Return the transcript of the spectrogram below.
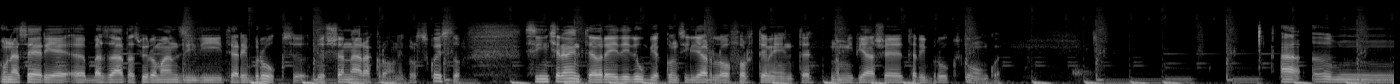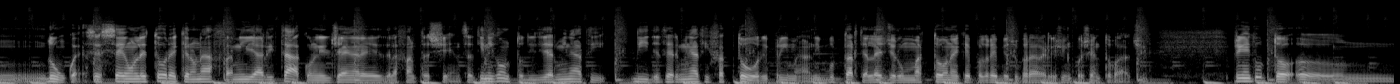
una serie eh, basata sui romanzi di Terry Brooks, The Shannara Chronicles. Questo sinceramente avrei dei dubbi a consigliarlo fortemente, non mi piace Terry Brooks comunque. Ah, um, dunque, se sei un lettore che non ha familiarità con il genere della fantascienza, tieni conto di determinati, di determinati fattori prima di buttarti a leggere un mattone che potrebbe superare le 500 pagine. Prima di tutto, um,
